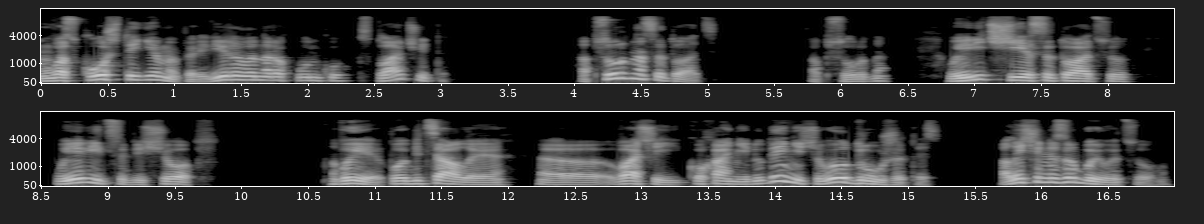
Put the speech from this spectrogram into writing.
Ну, у вас кошти є, ми перевірили на рахунку. Сплачуйте. Абсурдна ситуація? Абсурдна. Уявіть ще ситуацію. Уявіть собі, що ви пообіцяли е, вашій коханій людині, що ви одружитесь, але ще не зробили цього.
